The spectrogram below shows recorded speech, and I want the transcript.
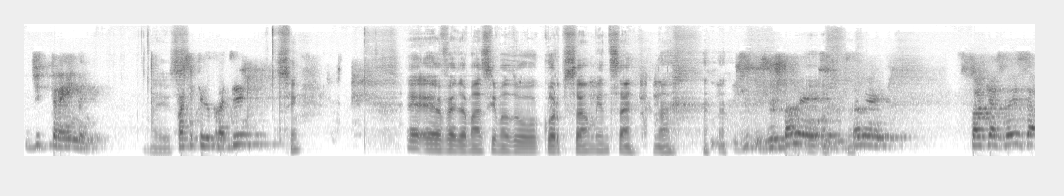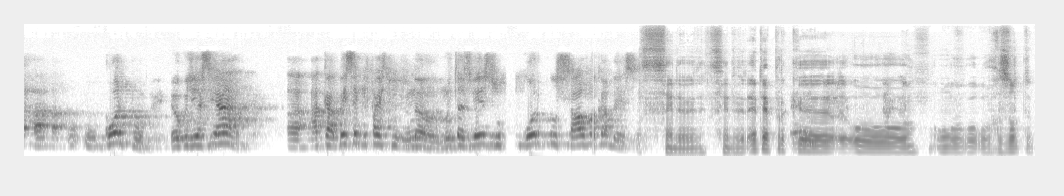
de treino. É Faz sentido para ti? Sim. É, é, a velha máxima do corpo são, mente sã, não é? Justamente, justamente. Só que às vezes a, a, o corpo, eu digo assim, ah, a, a, cabeça é que faz tudo. Não, muitas vezes o corpo salva a cabeça. Sem dúvida, sem dúvida. Até porque é. o, o, o resultado,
